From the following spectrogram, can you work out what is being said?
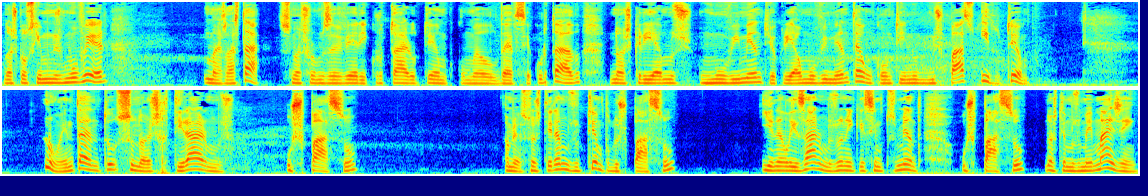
Nós conseguimos nos mover, mas lá está. Se nós formos a ver e cortar o tempo como ele deve ser cortado, nós criamos um movimento, e eu criar um movimento é um contínuo no espaço e do tempo. No entanto, se nós retirarmos o espaço, ou melhor, se nós tiramos o tempo do espaço, e analisarmos única e simplesmente o espaço, nós temos uma imagem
